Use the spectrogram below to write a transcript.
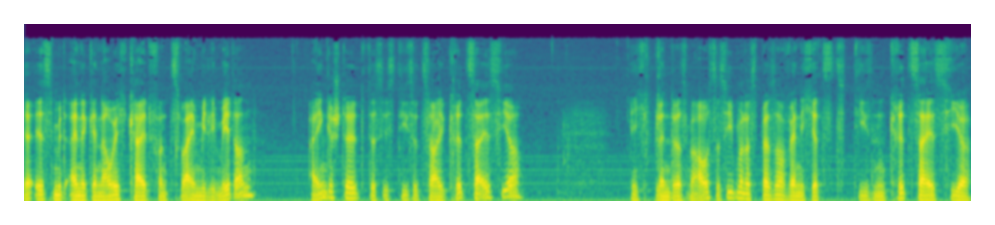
der ist mit einer Genauigkeit von 2 mm eingestellt. Das ist diese Zahl Grid Size hier. Ich blende das mal aus, da sieht man das besser. Wenn ich jetzt diesen Grid Size hier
